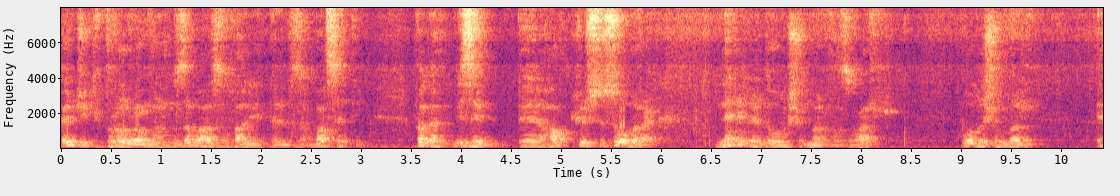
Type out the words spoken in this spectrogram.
önceki programlarımızda bazı faaliyetlerimizden bahsettik. Fakat bizim e, halk kürsüsü olarak nerelerde oluşumlarımız var? Bu oluşumlar e,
